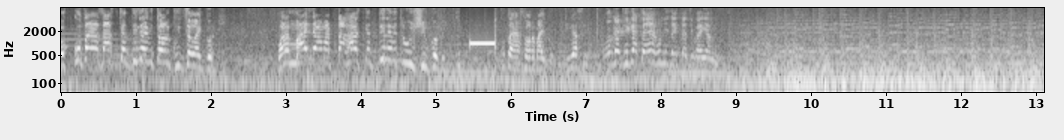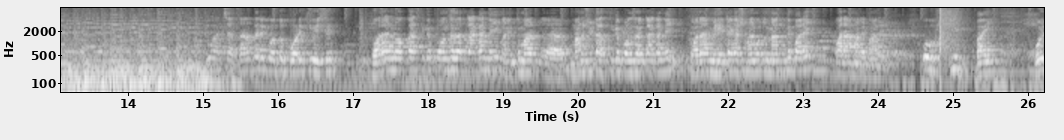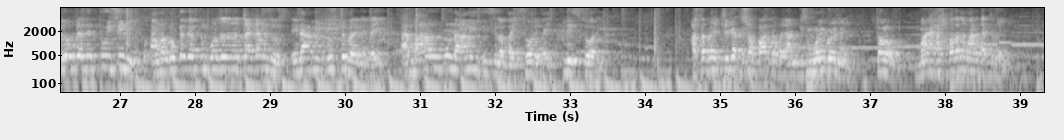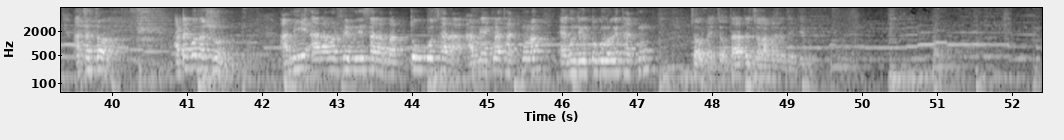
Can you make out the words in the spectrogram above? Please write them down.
ও কোথায় আছে? আজকের দিনের ভিতরে খুঁজে বাই করবি। ওরা মাইরে আমার টাকা আজকের দিনের ভিতরে উশিল করবি। কোথায় আছে ওরা বাই করবি ঠিক আছে? ওকে ঠিক আছে এখনই যাইতাছি ভাই আমি। ও আচ্ছা তাড়াতাড়ি কত? পরে কি হয়েছে পরে আমি ওর কাছ থেকে পঞ্চাশ হাজার টাকা নেই মানে তোমার মানুষের কাছ থেকে পঞ্চাশ হাজার টাকা নেই। পরে আমি এই টাকা সময় মতো না দিতে পারি ওরা আমারে মারে। ও শিট ভাই। ওই লোকটা যে তুই ছিলি, আমার লোকের কাছ পঞ্চাশ হাজার টাকা নিছিস, এটা আমি বুঝতে পারিনি ভাই। আর মারার হুকুমটা আমিই দিছিলাম ভাই সরি ভাই প্লিজ সরি আচ্ছা ভাই, ঠিক আছে, সব বাদ ভাই, আমি কিছু মনে করি নাই। চলো, মায়ের হাসপাতালে মারা দেখতে ভাই আচ্ছা চল। একটা কথা শুন, আমি আর আমার ফ্যামিলি ছাড়া, বা তোগো ছাড়া, আমি একলা থাকব না, এখন থেকে তোগো লগে থাকব। চল ভাই, চল, তাড়াতাড়ি চল, আমার হবে।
